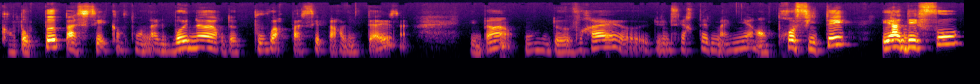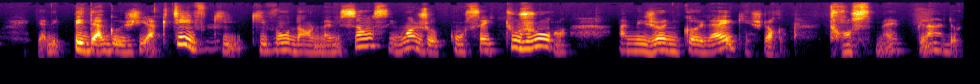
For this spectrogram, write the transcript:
quand on peut passer, quand on a le bonheur de pouvoir passer par une thèse, eh ben, on devrait, euh, d'une certaine manière, en profiter. Et à défaut, il y a des pédagogies actives qui, qui, vont dans le même sens. Et moi, je conseille toujours à mes jeunes collègues, et je leur transmet plein de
